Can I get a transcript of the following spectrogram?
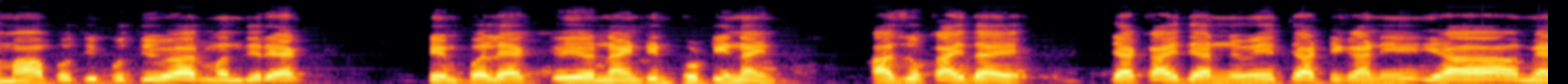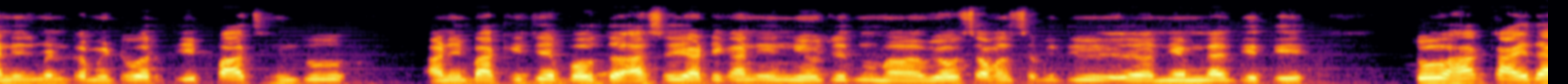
महाबोधी बुद्धिविहार मंदिर act temple act nineteen forty nine हा जो कायदा आहे त्या कायद्यान्वये त्या ठिकाणी या मॅनेजमेंट कमिटीवरती पाच हिंदू आणि बाकीचे बौद्ध असं या ठिकाणी नियोजित व्यवस्थापन समिती नेमण्यात येते. तो हा कायदा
